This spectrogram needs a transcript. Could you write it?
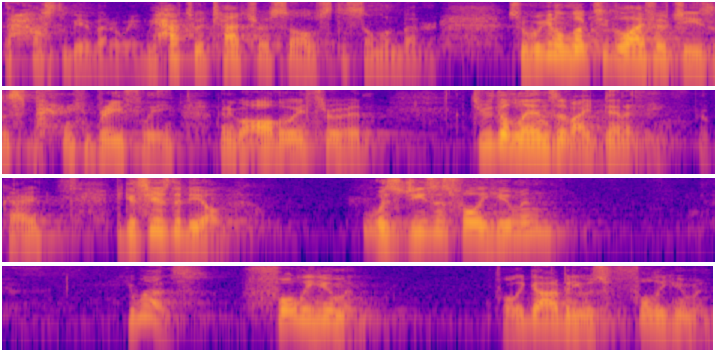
There has to be a better way. We have to attach ourselves to someone better. So we're going to look through the life of Jesus very briefly. I'm going to go all the way through it through the lens of identity, okay? Because here's the deal Was Jesus fully human? He was fully human, fully God, but he was fully human.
